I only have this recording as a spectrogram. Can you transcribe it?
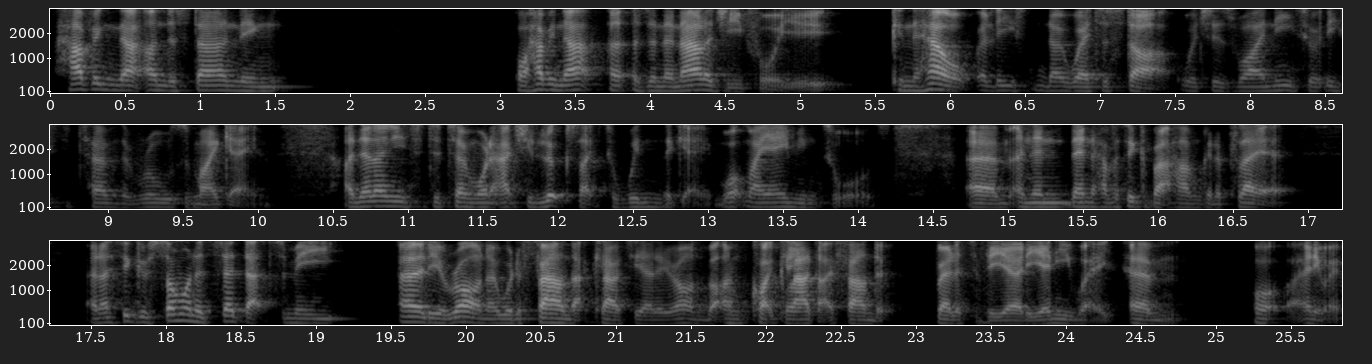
having that understanding or having that as an analogy for you can help at least know where to start, which is why I need to at least determine the rules of my game. And then I need to determine what it actually looks like to win the game. What am I aiming towards? Um, and then then have a think about how I'm going to play it. And I think if someone had said that to me earlier on, I would have found that clarity earlier on. But I'm quite glad that I found it relatively early anyway. Um, or anyway,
